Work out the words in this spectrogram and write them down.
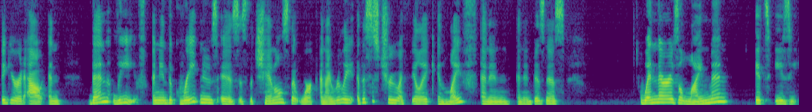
figure it out. And then leave. I mean, the great news is is the channels that work and I really this is true I feel like in life and in and in business when there is alignment, it's easy.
